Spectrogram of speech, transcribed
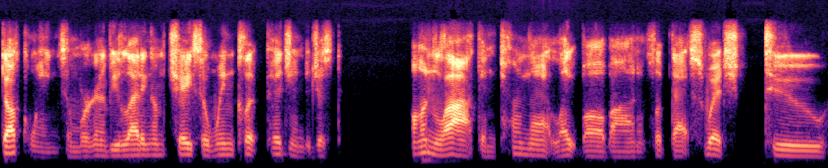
duck wings and we're going to be letting them chase a wing clip pigeon to just unlock and turn that light bulb on and flip that switch to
